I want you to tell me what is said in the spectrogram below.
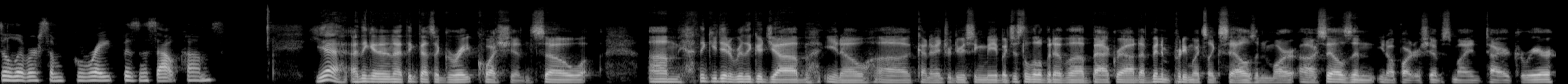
deliver some great business outcomes? Yeah, I think, and I think that's a great question. So, um, I think you did a really good job, you know, uh, kind of introducing me, but just a little bit of a background. I've been in pretty much like sales and mar- uh, sales and you know partnerships my entire career.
